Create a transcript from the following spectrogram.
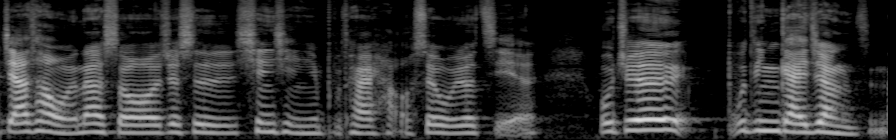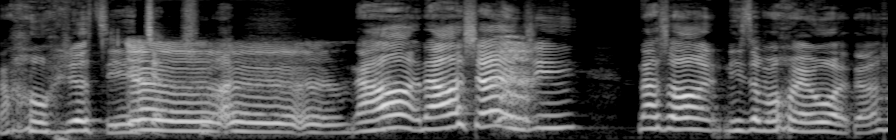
加上我那时候就是心情已经不太好，所以我就直接我觉得不应该这样子，然后我就直接讲出来。然后然后小眼睛那时候你怎么回我的？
